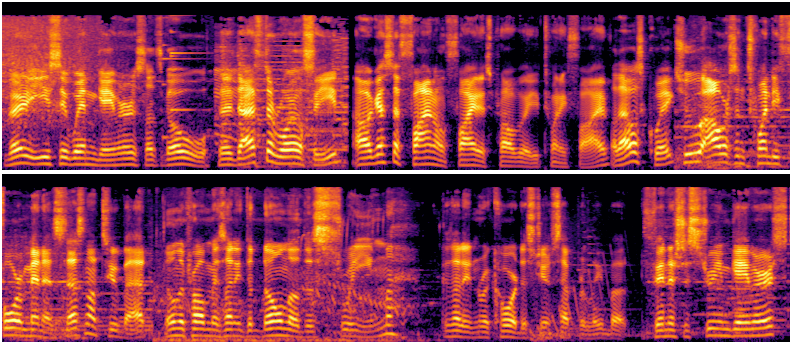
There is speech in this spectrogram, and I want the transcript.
Very easy win, gamers. Let's go. That's the Royal Seed. Oh, I guess the final fight is probably 25. Well, that was quick. Two hours and 24 minutes. That's not too bad. The only problem is I need to download the stream. Because I didn't record the stream separately, but finish the stream, gamers.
